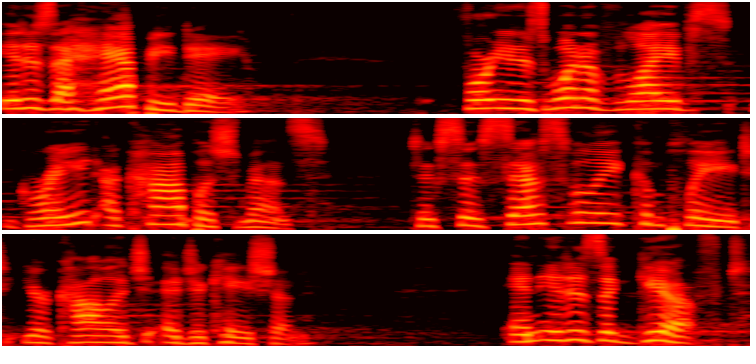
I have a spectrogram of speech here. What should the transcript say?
It is a happy day, for it is one of life's great accomplishments to successfully complete your college education. And it is a gift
